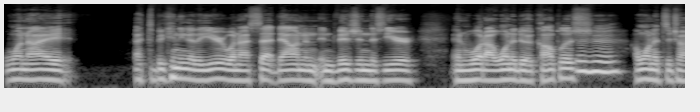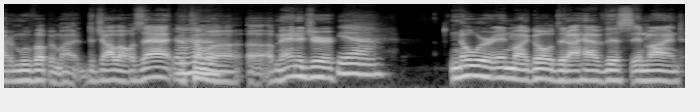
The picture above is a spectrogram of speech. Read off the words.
when I at the beginning of the year when I sat down and envisioned this year and what I wanted to accomplish, I wanted to try to move up in my the job I was at, become a, a, a manager. Yeah, Nowhere in my goal did I have this in mind,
